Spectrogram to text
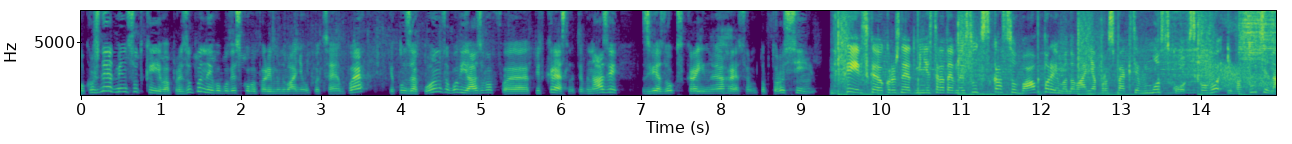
Окружний адмінсуд Києва призупинив обов'язкове перейменування УПЦ МП, яку закон зобов'язував е, підкреслити в назві зв'язок з країною-агресором, тобто Росією. Київський окружний адміністративний суд скасував перейменування проспектів Московського і Ватутіна.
